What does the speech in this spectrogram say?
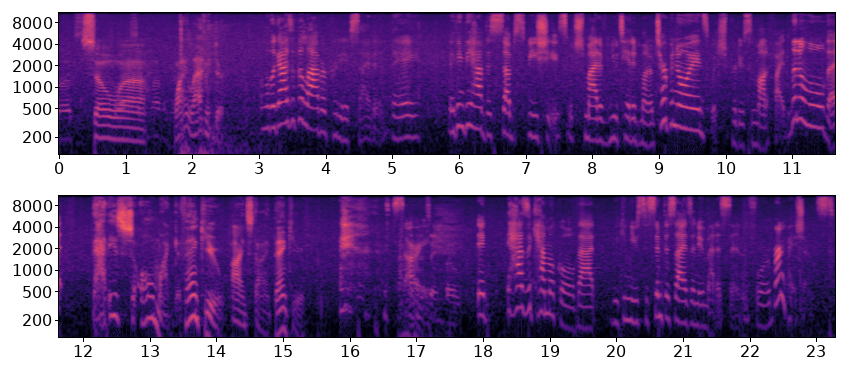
well, let's So, uh, why lavender? Well, the guys at the lab are pretty excited. They they think they have this subspecies which might have mutated monoterpenoids, which produce a modified linalool that That is so, oh my god. Thank you, Einstein. Thank you. I'm sorry. in the same boat. it has a chemical that we can use to synthesize a new medicine for burn patients.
